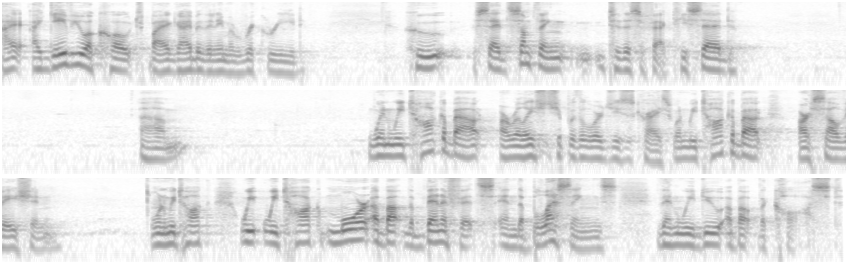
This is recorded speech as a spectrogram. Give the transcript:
I, I gave you a quote by a guy by the name of Rick Reed, who said something to this effect. He said, um, when we talk about our relationship with the Lord Jesus Christ, when we talk about our salvation, when we talk, we, we talk more about the benefits and the blessings than we do about the cost.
